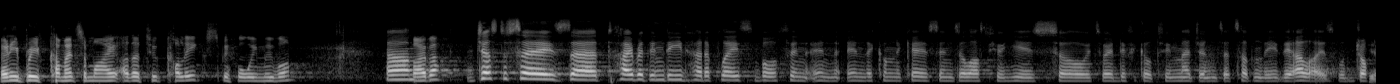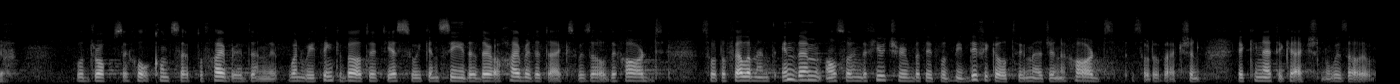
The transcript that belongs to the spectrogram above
Any brief comments from my other two colleagues before we move on? Um, just to say is that hybrid indeed had a place both in, in, in the communiques in the last few years, so it's very difficult to imagine that suddenly the allies would drop, yeah. Would drop the whole concept of hybrid. And when we think about it, yes, we can see that there are hybrid attacks without the hard sort of element in them also in the future, but it would be difficult to imagine a hard sort of action, a kinetic action without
